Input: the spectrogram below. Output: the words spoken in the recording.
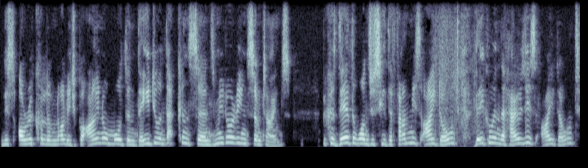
this oracle of knowledge, but I know more than they do. And that concerns me, Noreen, sometimes because they're the ones who see the families. I don't. They go in the houses. I don't.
